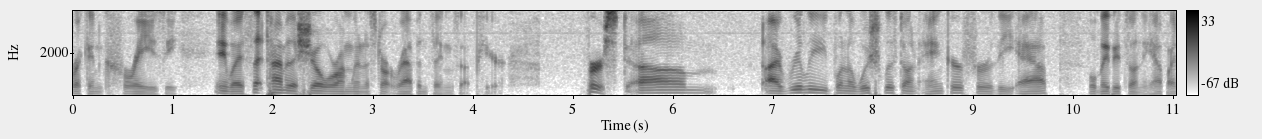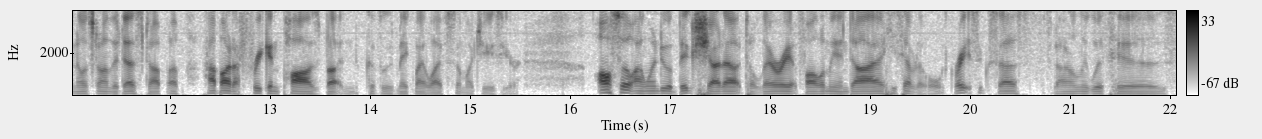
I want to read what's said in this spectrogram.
frickin' crazy. Anyway, it's that time of the show where I'm going to start wrapping things up here. First, um, I really want a wish list on Anchor for the app. Well, maybe it's on the app. I know it's not on the desktop. Of how about a freaking pause button? Because it would make my life so much easier. Also, I want to do a big shout out to Larry at Follow Me and Die. He's having a great success, not only with his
